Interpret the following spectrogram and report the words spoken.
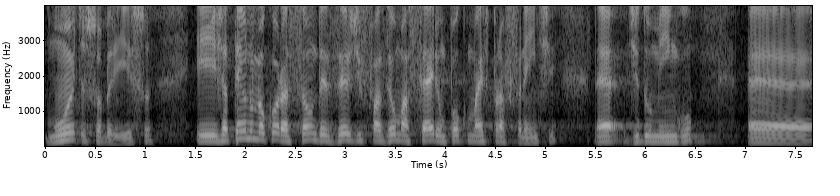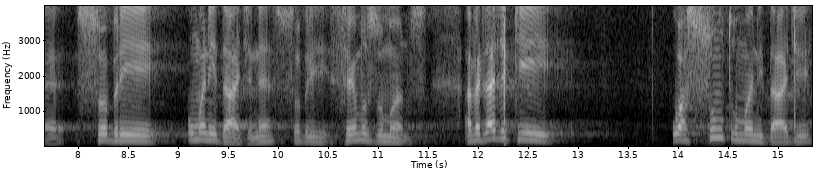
muito sobre isso, e já tenho no meu coração o desejo de fazer uma série um pouco mais para frente, né, de domingo, é, sobre humanidade, né, sobre sermos humanos. A verdade é que o assunto humanidade,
